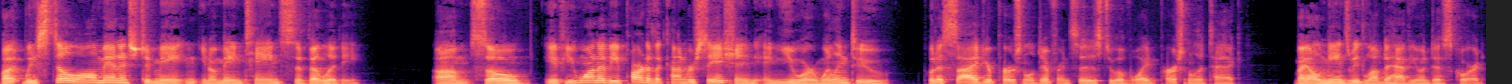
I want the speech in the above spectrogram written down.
But we still all manage to you know, maintain civility. Um, so if you want to be part of the conversation and you are willing to put aside your personal differences to avoid personal attack, by all means, we'd love to have you on Discord.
